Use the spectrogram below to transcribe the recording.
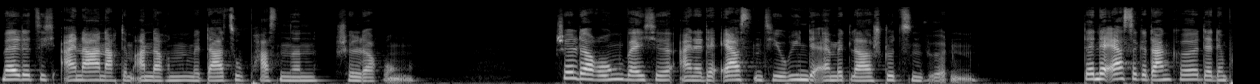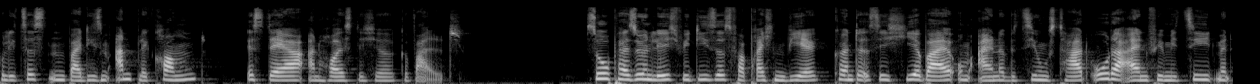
meldet sich einer nach dem anderen mit dazu passenden Schilderungen. Schilderungen, welche eine der ersten Theorien der Ermittler stützen würden. Denn der erste Gedanke, der dem Polizisten bei diesem Anblick kommt, ist der an häusliche Gewalt. So persönlich wie dieses Verbrechen wirkt, könnte es sich hierbei um eine Beziehungstat oder einen Femizid mit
